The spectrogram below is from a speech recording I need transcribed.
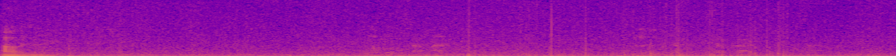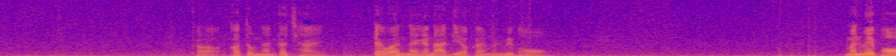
เอาเลย ก็ก็ตรงนั้นก็ใช่ แต่ว่าในขณะเดียวกันมันไม่พอ มันไม่พอ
